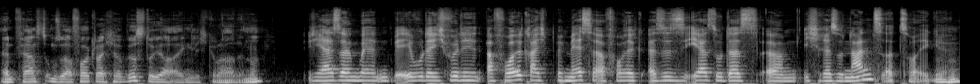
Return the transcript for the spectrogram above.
entfernst, umso erfolgreicher wirst du ja eigentlich gerade. Ne? ja, sagen wir, oder ich würde erfolgreich bemesse Erfolg. Also es ist eher so, dass ähm, ich Resonanz erzeuge. Mhm.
